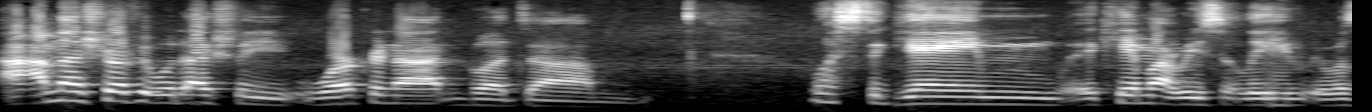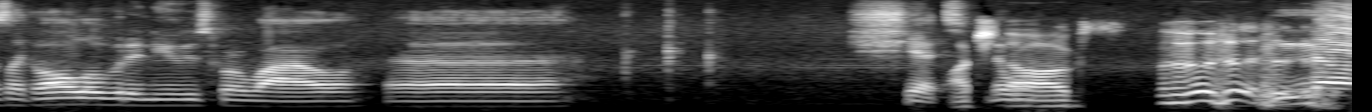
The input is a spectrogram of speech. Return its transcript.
I- I'm not sure if it would actually work or not, but um, what's the game? It came out recently. It was like all over the news for a while. Uh, shit. Watch The one- Dogs. no,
